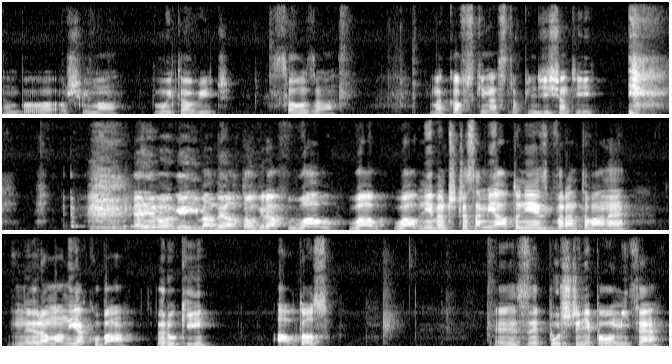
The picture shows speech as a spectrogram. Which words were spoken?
Tam była Oshima, Wójtowicz, Souza, Makowski na 150 i... Ja nie mogę, i mamy autograf. Wow, wow, wow. Nie wiem, czy czasami auto nie jest gwarantowane. Roman Jakuba, Ruki, Autos y, z Puszczy Niepołomice.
